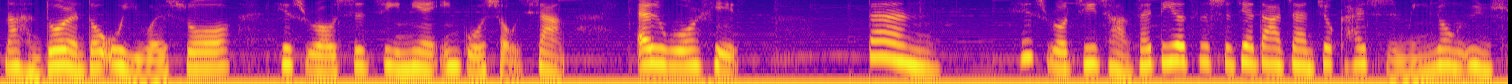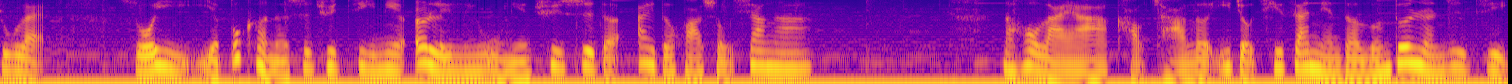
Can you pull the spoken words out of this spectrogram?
那很多人都误以为说 Heathrow 是纪念英国首相 Edward Heath，但 Heathrow 机场在第二次世界大战就开始民用运输嘞，所以也不可能是去纪念二零零五年去世的爱德华首相啊。那后来啊，考察了一九七三年的伦敦人日记，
